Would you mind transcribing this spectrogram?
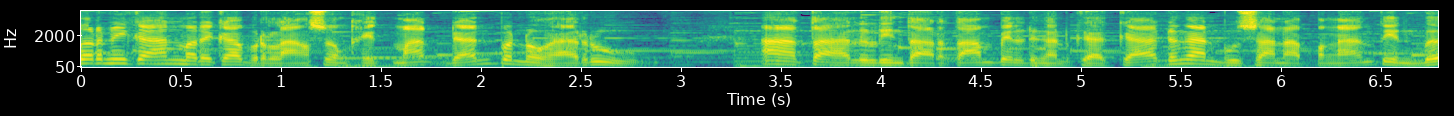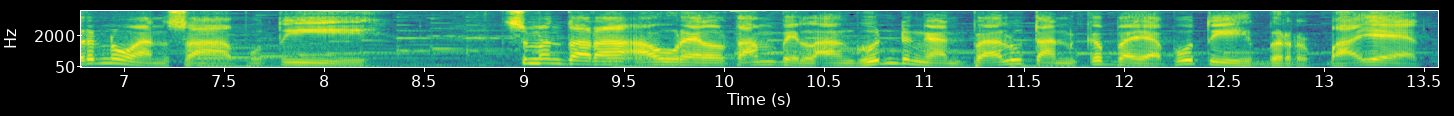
Pernikahan mereka berlangsung khidmat dan penuh haru. Atta Halilintar tampil dengan gagah dengan busana pengantin bernuansa putih. Sementara Aurel tampil anggun dengan balutan kebaya putih berpayet.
